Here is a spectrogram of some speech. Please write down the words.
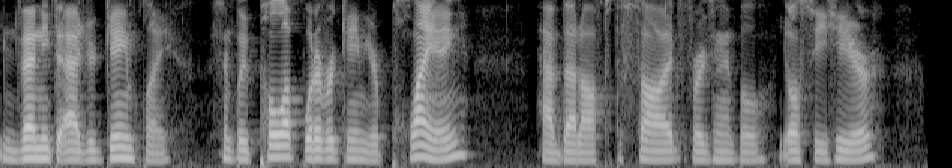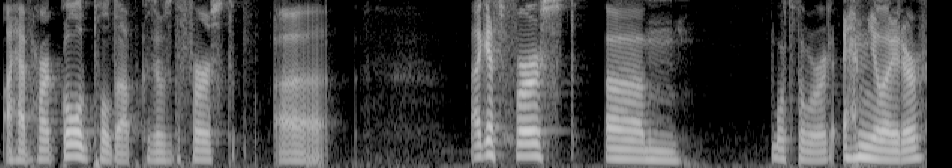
you then need to add your gameplay. Simply pull up whatever game you're playing, have that off to the side. For example, you'll see here, I have Heart Gold pulled up because it was the first, uh, I guess first um, what's the word, emulator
